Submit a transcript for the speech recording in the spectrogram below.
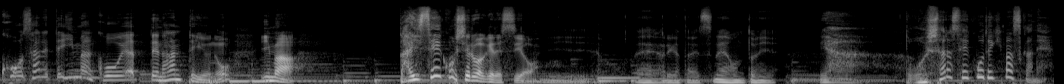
行されて今こうやってなんていうの？今大成功してるわけですよ。いい。ね、ありがたいですね、本当に。いやーどうしたら成功できますかね？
